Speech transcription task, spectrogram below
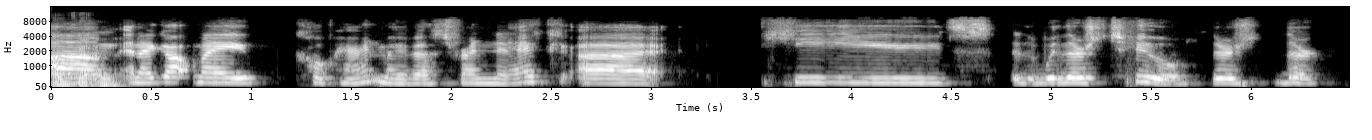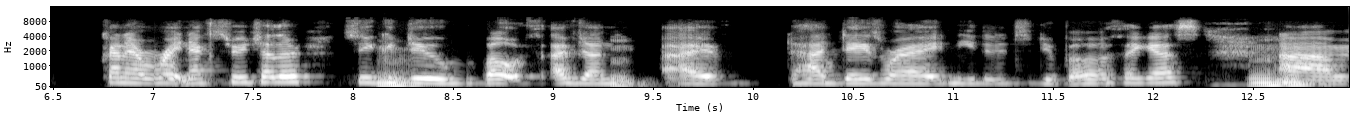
Okay. Um, and I got my co-parent, my best friend Nick. Uh, he's there's two. There's they're kind of right next to each other, so you can Mm. do both. I've done. Mm. I've had days where I needed to do both, I guess. Mhm. Um,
